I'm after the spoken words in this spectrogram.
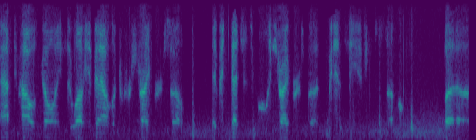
asked him how it was going. He said, "Well, he had been out looking for stripers, so they've been catching schoolie stripers, but we didn't see any." So, but uh,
